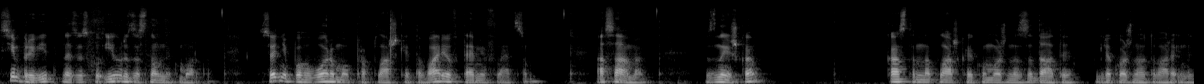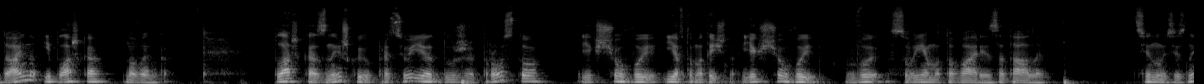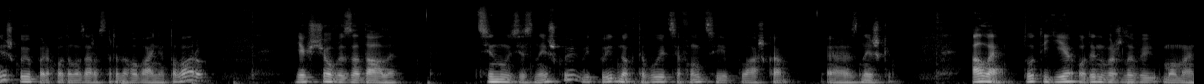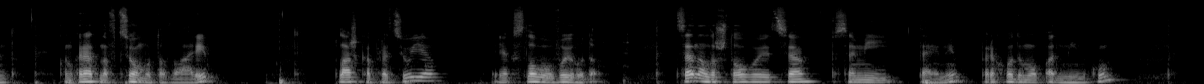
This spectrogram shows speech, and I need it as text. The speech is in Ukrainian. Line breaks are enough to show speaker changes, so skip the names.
Всім привіт! На зв'язку Ігор, засновник Моркви. Сьогодні поговоримо про плашки товарів в темі Flatsum. А саме, знижка, кастомна плашка, яку можна задати для кожного товару індивідуально, і плашка новинка. Плашка з знижкою працює дуже просто, якщо ви і автоматично, якщо ви в своєму товарі задали ціну зі знижкою, переходимо зараз в редагування товару. Якщо ви задали ціну зі знижкою, відповідно, активується функція плашка е, знижки. Але тут є один важливий момент. Конкретно в цьому товарі плашка працює як слово вигода. Це налаштовується в самій темі. Переходимо в адмінку,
